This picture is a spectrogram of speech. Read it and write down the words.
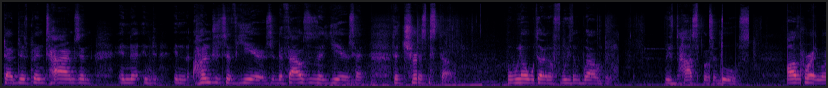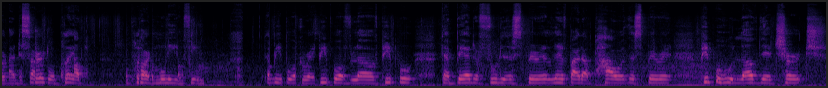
that there's been times in, in, in, in hundreds of years, in the thousands of years, that the church has messed up. But we know we've done, we've done well. We've had hospitals and schools. All the prayer, Lord God, the church will play up, part of the of the people of grace, people of love, people that bear the fruit of the Spirit, live by the power of the Spirit, people who love their church,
